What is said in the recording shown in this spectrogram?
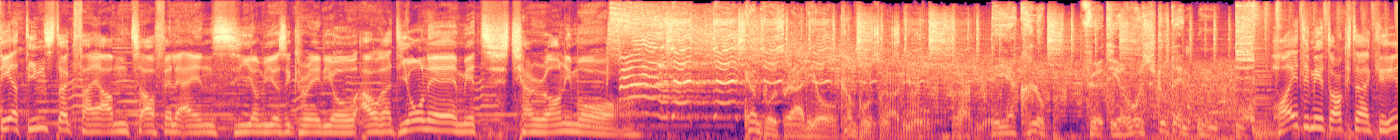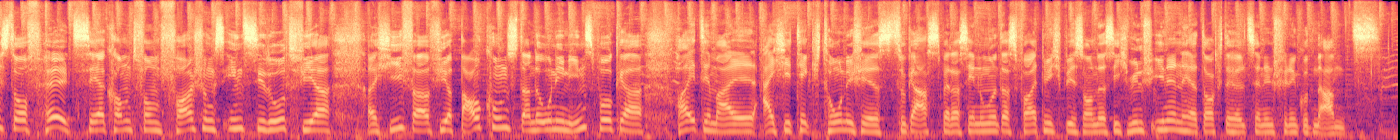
Der Dienstag-Feierabend auf Welle 1 hier am Music Radio. Auradione mit Geronimo. Campus Radio. Campus Radio. Der Club für Tirols Studenten. Heute mit Dr. Christoph Hölz. Er kommt vom Forschungsinstitut für Archiv äh, für Baukunst an der Uni in Innsbruck. Äh, heute mal Architektonisches zu Gast bei der Sendung und das freut mich besonders. Ich wünsche Ihnen, Herr Dr. Hölz, einen schönen guten Abend.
